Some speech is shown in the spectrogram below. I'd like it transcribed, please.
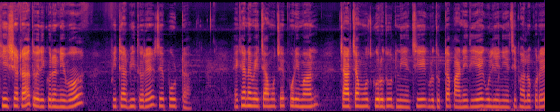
খিরসাটা তৈরি করে নিব পিঠার ভিতরের যে পুরটা। এখানে আমি চামচের পরিমাণ চার চামচ গরু দুধ নিয়েছি। গরু দুধটা পানি দিয়ে গুলিয়ে নিয়েছি ভালো করে।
